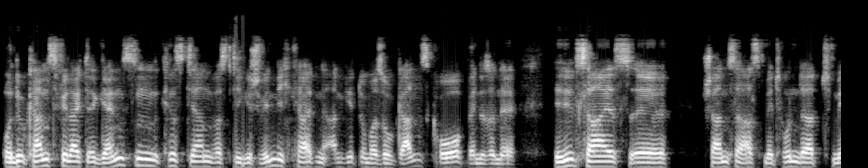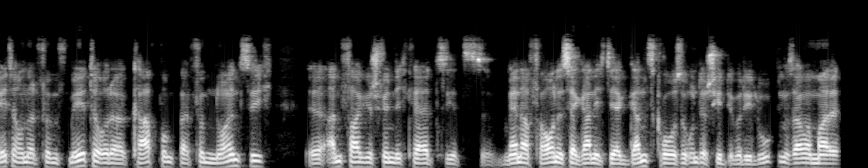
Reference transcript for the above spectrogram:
Und du kannst vielleicht ergänzen, Christian, was die Geschwindigkeiten angeht, nur mal so ganz grob, wenn du so eine Hill-Size-Schanze hast mit 100 Meter, 105 Meter oder K-Punkt bei 95, äh, Anfahrgeschwindigkeit, jetzt äh, Männer, Frauen ist ja gar nicht der ganz große Unterschied über die Luken, sagen wir mal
